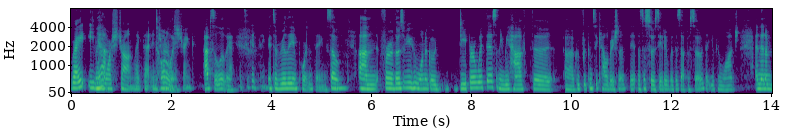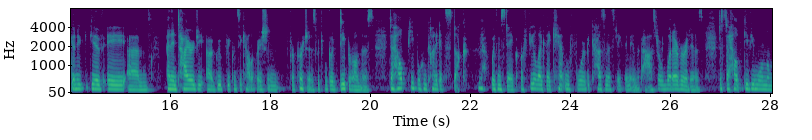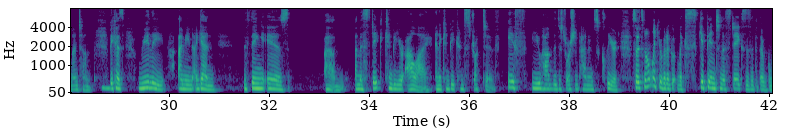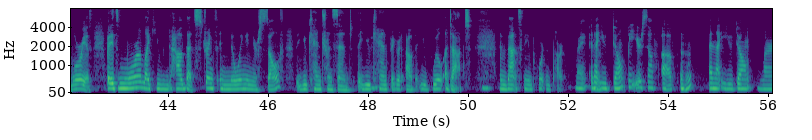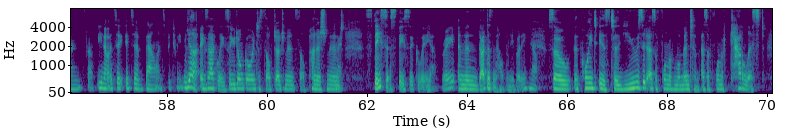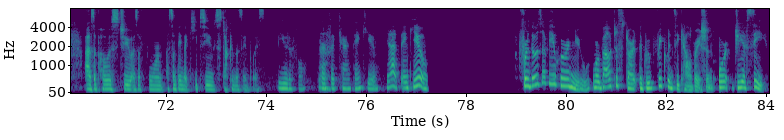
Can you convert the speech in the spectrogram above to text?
right even Yeah. more strong like that internal Totally. strength. Absolutely. Yeah, it's a good thing. It's a really important thing. So, um, for those of you who want to go deeper with this, I mean, we have the uh, group frequency calibration that's associated with this episode that you can watch, and then I'm going to give a um, an entire G, uh, group frequency calibration for purchase, which will go deeper on this to help people who kind of get stuck Yeah. with mistake or feel like they can't move forward because of a mistake they made in the past or whatever it is, just to help give you more momentum. Because really, I mean, again, the thing is um, a mistake can be your ally and it can be constructive if you have the distortion patterns cleared. So it's not like you're going to go, like skip into mistakes as if they're glorious, but it's more like you have that strength in knowing in yourself that you can transcend, that you can figure it out, that you will adapt. And that's the important part. right. And that you don't beat yourself up Mhm. And that you don't learn from you know, it's a it's a balance between Yeah, exactly. So you don't go into self judgment, self punishment, Right. stasis, basically. Yeah. Right? And then that doesn't help anybody. No. So the point is to use it as a form of momentum, as a form of catalyst, as opposed to as a form as something that keeps you stuck in the same place. Beautiful. Perfect, Karen. Thank you. Yeah, thank you. For those of you who are new, we're about to start the group frequency calibration, or GFC.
